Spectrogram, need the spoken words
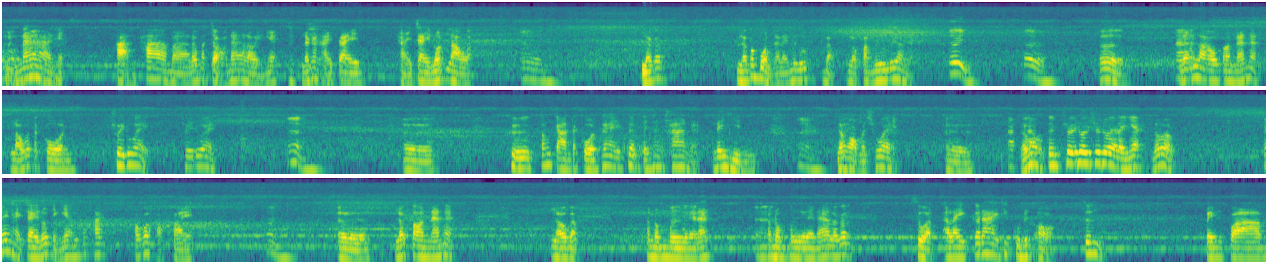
เหมือนหน้าเนี่ย ผ่านผ้ามาแล้วมาเจาะหน้าเราอย่างเงี้ย แล้วก็หายใจหายใจลดเราอะเออแล้วก็ แล้วก็บ่นอะไรไม่รู้แบบ เราฟังไม่รู้เรื่องอะเอ้ย เออ เออ แล้วเราตอนนั้นอะ เราก็ตะโกนช่วยด้วย ช่วยด้วย เออ เออ คือต้องการตะโกนเพื่อให้เพื่อนเต็นท์ข้างๆอะ ได้ยินเออแล้วออกมาช่วย เออ ครับแล้วก็บอกเต้นช่วยด้วยช่วยด้วยอะไรเงี้ยแล้วแบบแม่งหายใจลดอย่างเงี้ยแล้วสักพักเขาก็ออกไปเออเออ แล้วตอนนั้นน่ะ เราแบบพนมมือเลยนะเออพนมมือเลยนะแล้วก็สวดอะไรก็ได้ที่กูนึกออก ซึ่งเป็นความ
